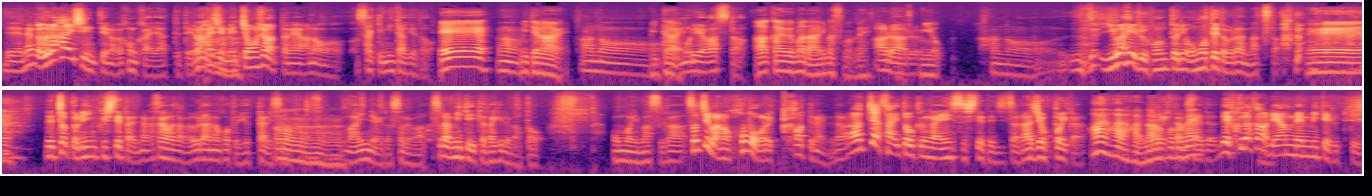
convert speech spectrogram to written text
で、なんか裏配信っていうのが今回やってて、裏配信めっちゃ面白かったね。あの、さっき見たけど。ええうん見てない。あのー見たい盛り上がってた。アーカイブまだありますもんね。あるある。見よあのーいわゆる本当に表と裏になってた。え。で、ちょっとリンクしてたり、なんか佐久間さんが裏のこと言ったりするからさ、うんうんうんまあいいんだけど、それは。それは見ていただければと思いますが、そっちはあの、ほぼ俺関わってないの。だからあっちは斎藤くんが演出してて、実はラジオっぽいから。はいはいはい。なるほどねで、福田さんは両面見てるっていう。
